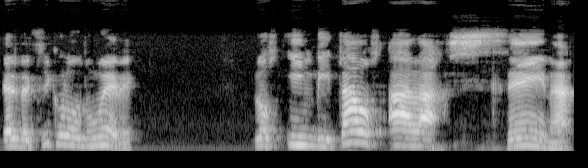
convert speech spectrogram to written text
Del versículo 9, los invitados a la cena,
